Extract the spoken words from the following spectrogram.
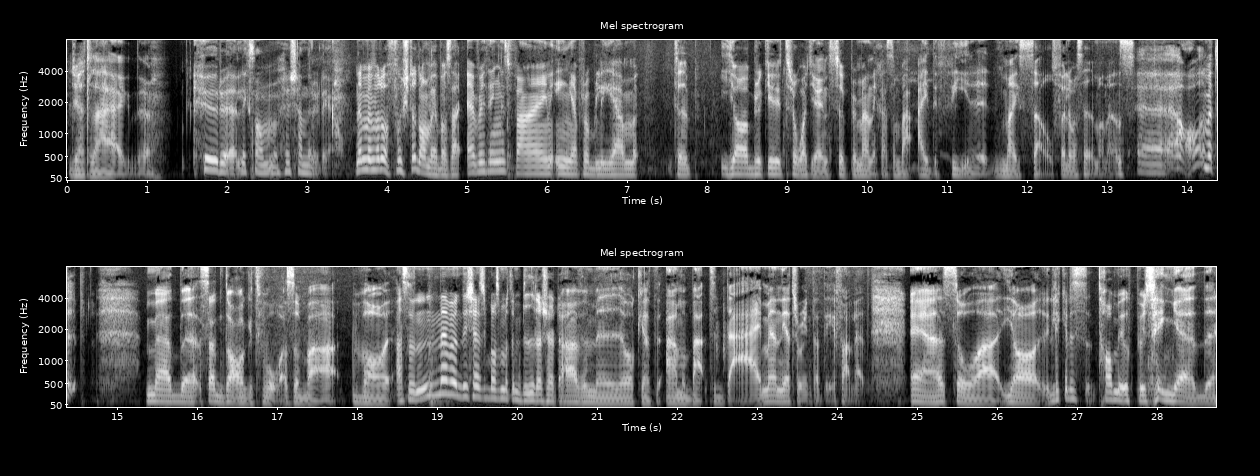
jetlagged. Hur, liksom, hur känner du det? Nej men vadå, första dagen var jag bara såhär, everything is fine, inga problem. Typ, jag brukar ju tro att jag är en supermänniska som bara I defeated myself. Eller vad säger man ens? Uh, ja, men typ. Men eh, sen dag två så bara var, alltså nej men det känns ju bara som att en bil har kört över mig och att I'm about to die. Men jag tror inte att det är fallet. Eh, så eh, jag lyckades ta mig upp ur sängen.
